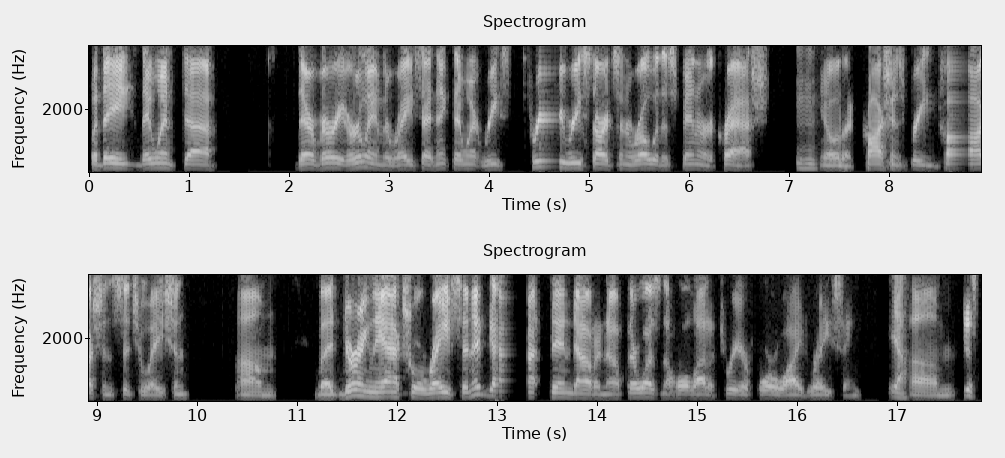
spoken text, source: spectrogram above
But they they went uh, there very early in the race. I think they went re- three restarts in a row with a spin or a crash. Mm-hmm. You know, the cautions breed caution situation. Um, but during the actual race, and it got thinned out enough, there wasn't a whole lot of three or four wide racing. Yeah. Um, just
